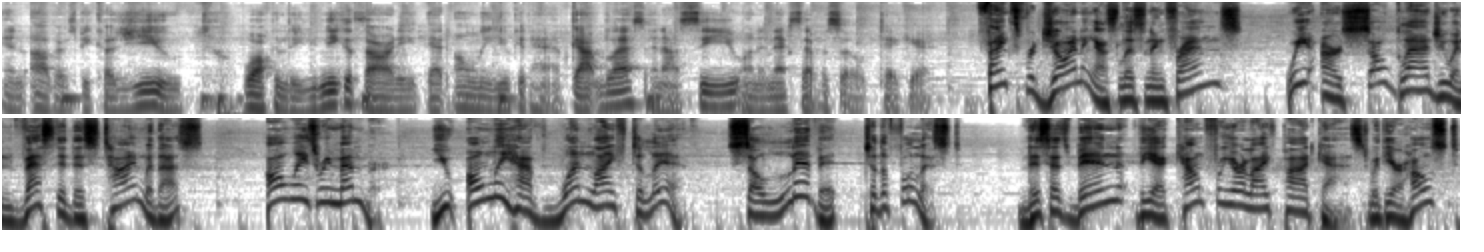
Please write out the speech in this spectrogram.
and others because you walk in the unique authority that only you can have. God bless, and I'll see you on the next episode. Take care. Thanks for joining us, listening friends. We are so glad you invested this time with us. Always remember, you only have one life to live, so live it to the fullest. This has been the Account for Your Life podcast with your host,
